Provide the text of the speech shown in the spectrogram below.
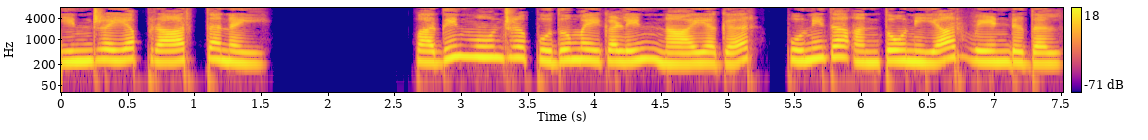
இன்றைய பிரார்த்தனை. பதிமூன்று புதுமைகளின் நாயகர் புனித அந்தோனியார் வேண்டுதல்.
